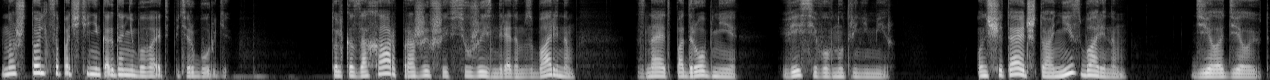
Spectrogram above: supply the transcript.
Но Штольца почти никогда не бывает в Петербурге. Только Захар, проживший всю жизнь рядом с барином, знает подробнее весь его внутренний мир. Он считает, что они с барином дело делают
